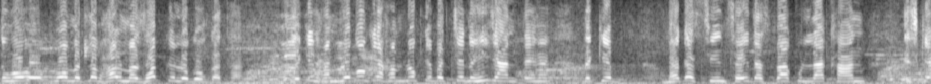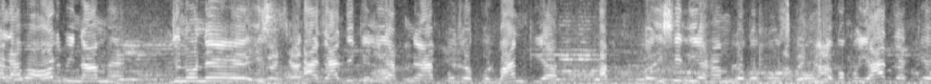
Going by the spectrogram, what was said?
तो वो वो मतलब हर मज़हब के लोगों का था। लेकिन हम लोगों के, हम लोग के बच्चे नहीं जानते हैं। देखिए, भगत सिंह शहीद अशफाकुल्ला खान, इसके अलावा और भी नाम हैं, जिन्होंने इस आज़ादी के लिए अपने आप को जो कुर्बान किया। अब तो इसीलिए हम लोगों को उसको, उन लोगों को याद रख के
